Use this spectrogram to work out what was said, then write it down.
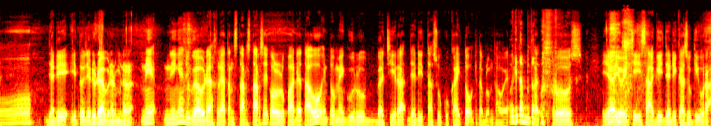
Oh. jadi itu jadi udah bener-bener nih ininya juga udah kelihatan star starsnya kalau lu pada tahu itu Meguru Bachira jadi Tasuku Kaito kita belum tahu ya. Oh, kita belum tahu. Terus ya Yoichi Isagi jadi Kazuki Ura.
